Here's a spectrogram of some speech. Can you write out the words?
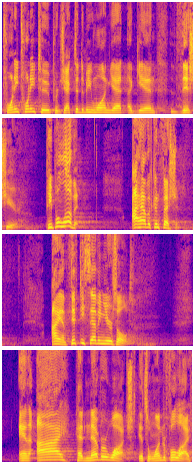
2022, projected to be one yet again this year. People love it. I have a confession. I am 57 years old, and I had never watched It's a Wonderful Life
